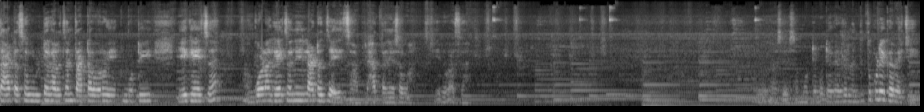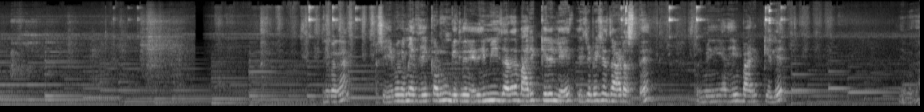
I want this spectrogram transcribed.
ताट असं उलटं घालायचं आणि ताटावर एक मोठी हे घ्यायचं गोळा घ्यायचा आणि लाटत जायचं आपल्या हाताने असं हे बघा असं. हे बघा, असे असं मोठे मोठे करायचे नंतर तुकडे करायचे. हे बघा असे हे बघा मी आता हे काढून घेतलेले आहेत. हे मी जरा बारीक केलेले आहेत त्याच्यापेक्षा जाड असतं तर मी आता हे बारीक केलेत. हे बघा.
